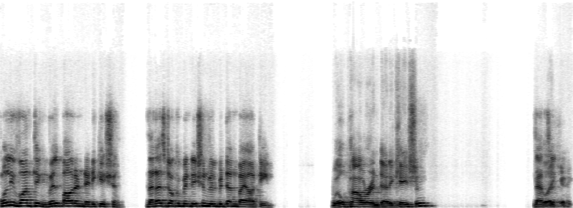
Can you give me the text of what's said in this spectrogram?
Only one thing willpower and dedication. The rest documentation will be done by our team. Willpower and dedication? That's like it. it.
